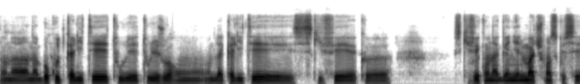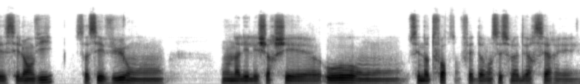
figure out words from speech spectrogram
On a, on a beaucoup de qualité, tous les, tous les joueurs ont, de la qualité et c'est ce qui fait que ce qu'on a gagné le match. Je pense que c'est l'envie. Ça s'est vu. On, on allait les chercher euh, haut. C'est notre force en fait d'avancer sur l'adversaire et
